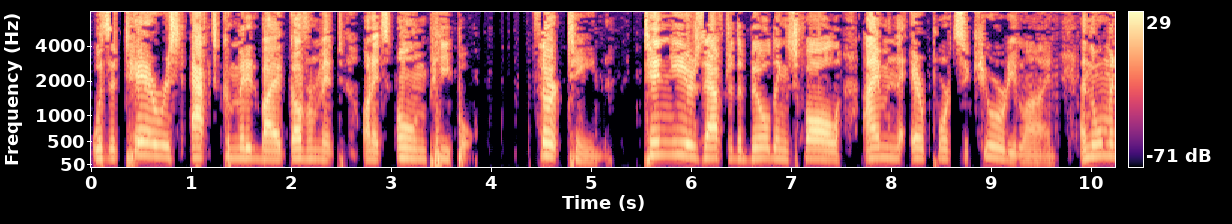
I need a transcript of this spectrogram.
was a terrorist act committed by a government on its own people. 13. Ten years after the building's fall, I'm in the airport security line, and the woman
